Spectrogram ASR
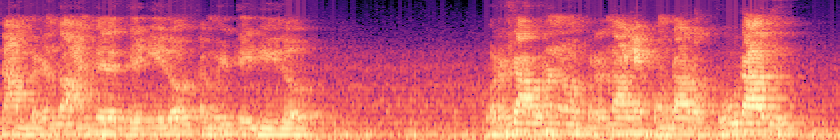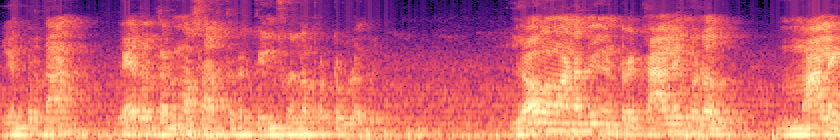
நாம் பிறந்த ஆங்கில தேதியிலோ தமிழ் தேதியிலோ வருஷாவரம் நம்ம பிறந்தாலே கொண்டாடக்கூடாது என்று தான் வேத தர்ம சாஸ்திரத்தில் சொல்லப்பட்டுள்ளது. யோகமானது இன்று காலை முதல் மாலை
